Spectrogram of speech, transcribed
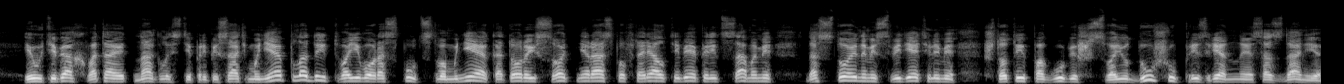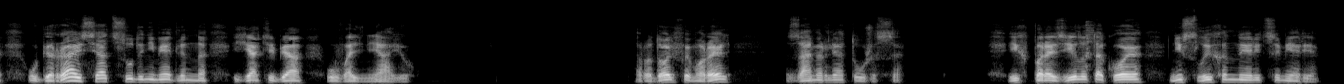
— и у тебя хватает наглости приписать мне плоды твоего распутства, мне, который сотни раз повторял тебе перед самыми достойными свидетелями, что ты погубишь свою душу, презренное создание. Убирайся отсюда немедленно, я тебя увольняю. Рудольф и Морель замерли от ужаса. Их поразило такое неслыханное лицемерие.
